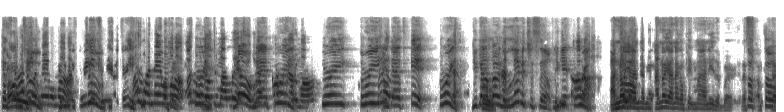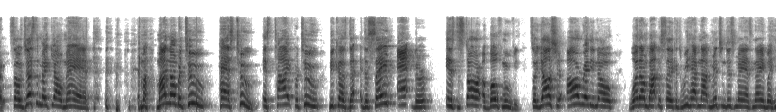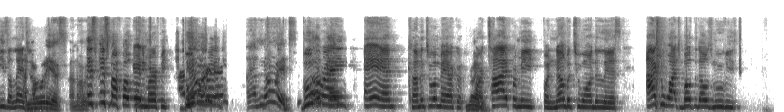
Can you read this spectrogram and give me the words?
Because oh, two. Name them off. Three. Two. Three. I want to name them off. I want to go through my list. No, we man. Three. Them all. Three. Three, and that's it. Three. You gotta cool. learn to limit yourself. You get three. I know so, y'all not gonna, I know y'all not gonna pick mine either, but so so, so just to make y'all mad, my, my number two has two. It's tied for two because the, the same actor is the star of both movies. So y'all should already know what I'm about to say because we have not mentioned this man's name, but he's a legend. I know who it is. I know it's it's my folk Eddie Murphy. I Boomerang. Know I know it. Boomerang okay. and Coming to America right. are tied for me for number two on the list. I could watch both of those movies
